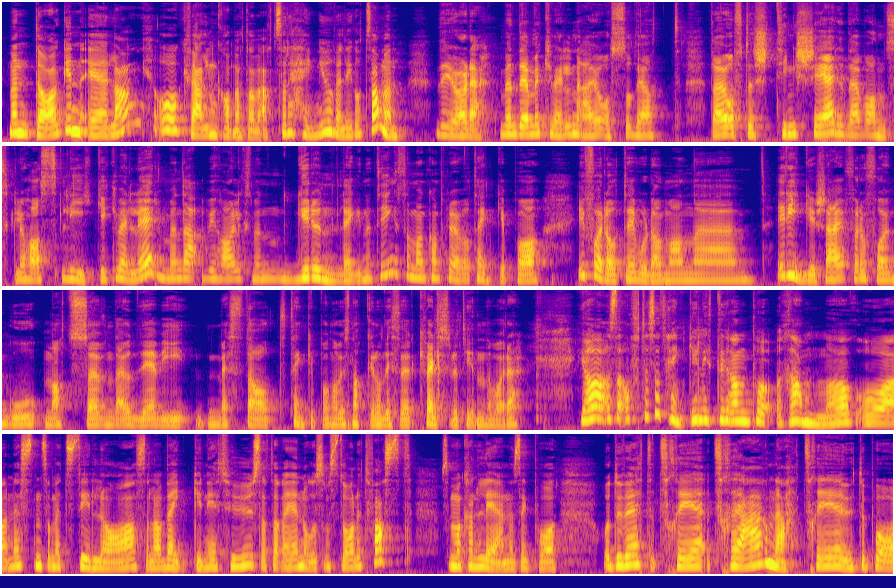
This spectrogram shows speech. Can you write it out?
Men dagen er lang, og kvelden kommer etter hvert, så det henger jo veldig godt sammen. Det gjør det. Men det med kvelden er jo også det at det er jo ofte ting skjer. Det er vanskelig å ha like kvelder, men er, vi har liksom en grunnleggende ting som man kan prøve å tenke på i forhold til hvordan man eh, rigger seg for å få en god natts søvn. Det er jo det vi mest av alt tenker på når vi snakker om disse kveldsrutinene våre. Ja, altså ofte så tenker jeg litt på rammer og nesten som et stillas eller veggen i et hus, at det er noe som står litt fast, som man kan lene seg på. Og du vet tre, trærne, treet ute på,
